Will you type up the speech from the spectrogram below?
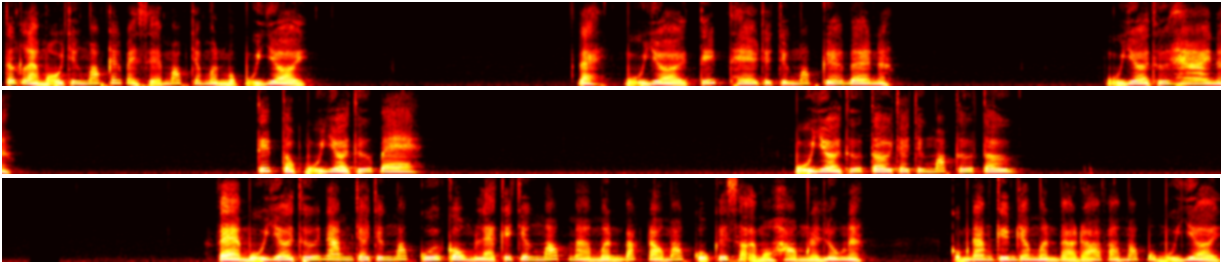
Tức là mỗi chân móc các bạn sẽ móc cho mình một mũi dời. Đây, mũi dời tiếp theo cho chân móc kế bên nè. Mũi dời thứ hai nè. Tiếp tục mũi dời thứ ba. Mũi dời thứ tư cho chân móc thứ tư và mũi dời thứ năm cho chân móc cuối cùng là cái chân móc mà mình bắt đầu móc của cái sợi màu hồng này luôn nè. Cũng đâm kim cho mình vào đó và móc một mũi dời.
